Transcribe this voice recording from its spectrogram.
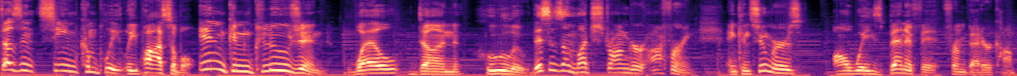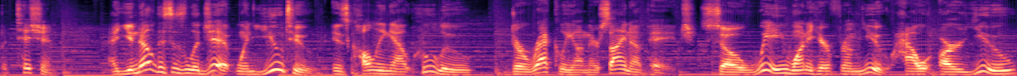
doesn't seem completely possible. In conclusion, well done Hulu. This is a much stronger offering, and consumers always benefit from better competition. And you know this is legit when YouTube is calling out Hulu directly on their sign up page. So we want to hear from you. How are you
